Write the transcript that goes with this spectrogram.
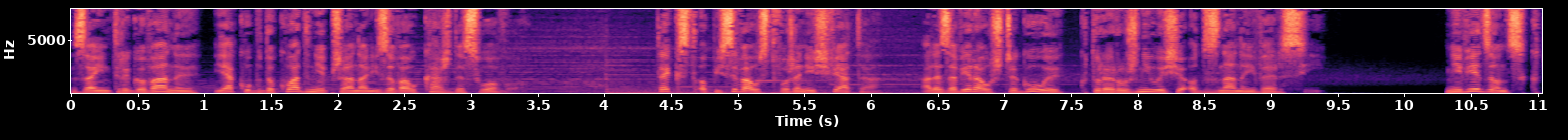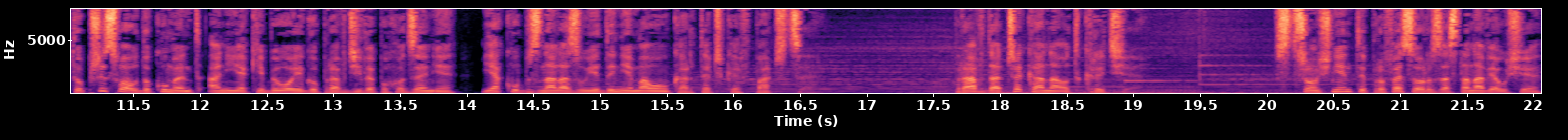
Zaintrygowany, Jakub dokładnie przeanalizował każde słowo. Tekst opisywał stworzenie świata, ale zawierał szczegóły, które różniły się od znanej wersji. Nie wiedząc, kto przysłał dokument ani jakie było jego prawdziwe pochodzenie, Jakub znalazł jedynie małą karteczkę w paczce. Prawda czeka na odkrycie. Wstrząśnięty profesor zastanawiał się,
